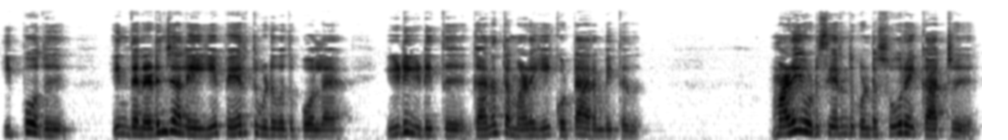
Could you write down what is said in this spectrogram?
இப்போது இந்த நெடுஞ்சாலையையே பெயர்த்து விடுவது போல இடி இடித்து கனத்த மழையை கொட்ட ஆரம்பித்தது. மழையோடு சேர்ந்து கொண்ட சூறை காற்று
